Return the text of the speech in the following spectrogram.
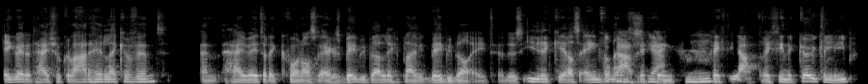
ik weet dat hij chocolade heel lekker vindt. En hij weet dat ik gewoon als er ergens babybel ligt, blijf ik babybel eten. Dus iedere keer als een van ons Kaas, ja. richting, Mhm. richting, ja, richting de keuken liep,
